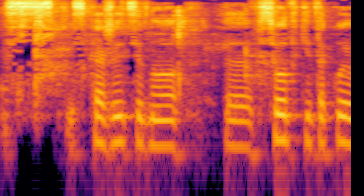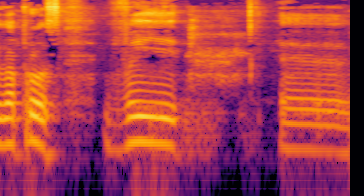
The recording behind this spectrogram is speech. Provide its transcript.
Скажите, но э, все-таки такой вопрос. Вы э,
